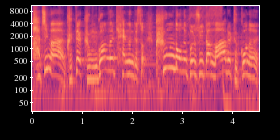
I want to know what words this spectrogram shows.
하지만 그때 금광을 캐는 데서 큰 돈을 벌 수 있다는 말을 듣고는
